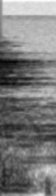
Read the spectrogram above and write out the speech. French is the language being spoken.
Okay.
